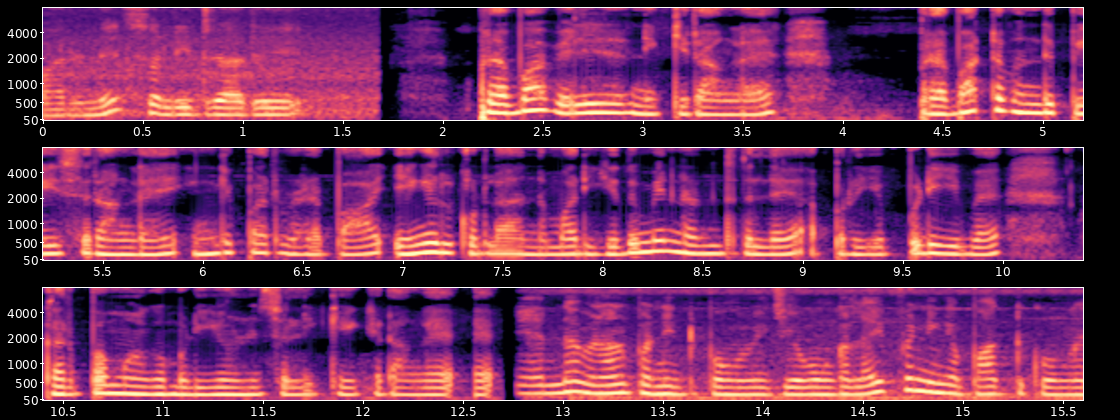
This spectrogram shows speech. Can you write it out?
பாருன்னு சொல்லிடுறாரு. பிரபா வெளியில் நிற்கிறாங்க பிரபாட்ட வந்து பேசுகிறாங்க இங்கே பாரு பிரபா எங்களுக்குள்ள அந்த மாதிரி எதுவுமே நடந்ததில்லை அப்புறம் எப்படி இவ கர்ப்பமாக முடியும்னு சொல்லி கேட்குறாங்க என்ன வேணாலும் பண்ணிட்டு போங்க விஜய் உங்கள் லைஃப்பை நீங்கள் பார்த்துக்கோங்க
